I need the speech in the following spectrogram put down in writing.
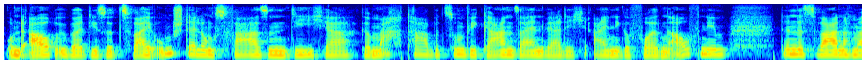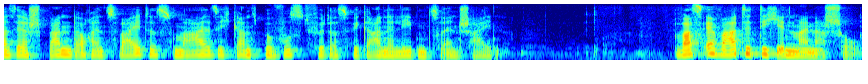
und auch über diese zwei Umstellungsphasen, die ich ja gemacht habe zum Vegansein, werde ich einige Folgen aufnehmen, denn es war nochmal sehr spannend, auch ein zweites Mal sich ganz bewusst für das vegane Leben zu entscheiden. Was erwartet dich in meiner Show?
